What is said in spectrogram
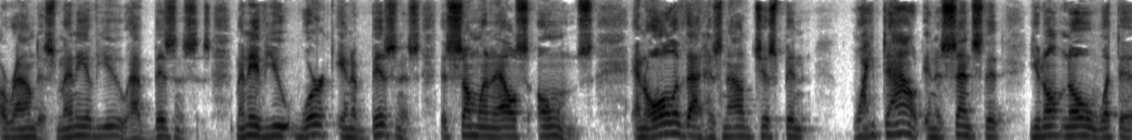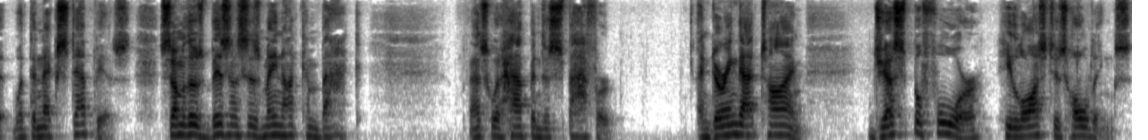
around us, many of you have businesses, many of you work in a business that someone else owns, and all of that has now just been wiped out in a sense that you don't know what the what the next step is. Some of those businesses may not come back. That's what happened to Spafford. And during that time, just before he lost his holdings,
